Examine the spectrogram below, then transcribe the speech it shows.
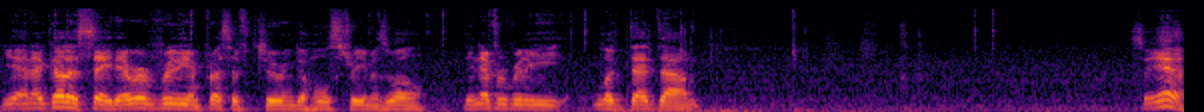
Yeah, and I gotta say, they were really impressive during the whole stream as well. They never really looked that down. So yeah.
